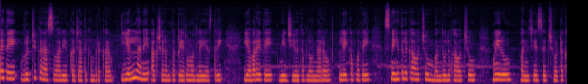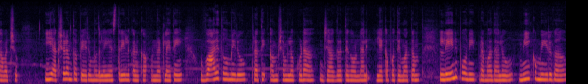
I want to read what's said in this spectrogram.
అయితే వృచ్చిక రాశి వారి యొక్క జాతకం ప్రకారం ఎల్ అనే అక్షరంతో పేరు మొదలయ్యే స్త్రీ ఎవరైతే మీ జీవితంలో ఉన్నారో లేకపోతే స్నేహితులు కావచ్చు బంధువులు కావచ్చు మీరు పనిచేసే చోట కావచ్చు ఈ అక్షరంతో పేరు మొదలయ్యే స్త్రీలు కనుక ఉన్నట్లయితే వారితో మీరు ప్రతి అంశంలో కూడా జాగ్రత్తగా ఉండాలి. లేకపోతే మాత్రం లేనిపోని ప్రమాదాలు మీకు మీరుగా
